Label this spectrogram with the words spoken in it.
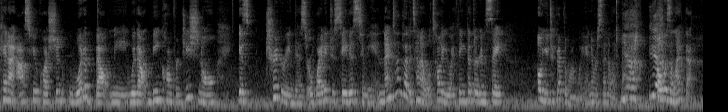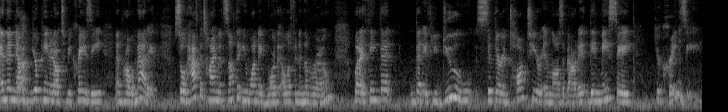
can i ask you a question? What about me without being confrontational is triggering this or why did you say this to me? And nine times out of ten i will tell you i think that they're going to say oh you took that the wrong way i never said it like that Yeah, yeah. oh, it wasn't like that. And then now Yeah. you're painted out to be crazy and problematic. So half the time, it's not that you want to ignore the elephant in the room, but I think that that if you do sit there and talk to your in-laws about it, they may say you're crazy.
